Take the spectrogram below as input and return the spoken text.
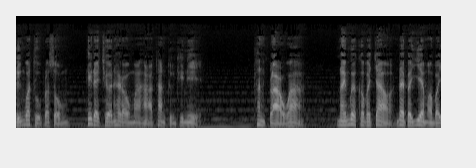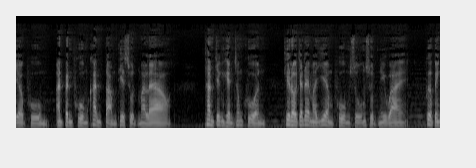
ถึงวัตถุประสงค์ที่ได้เชิญให้เรามาหาท่านถึงที่นี่ ท่านกล่าวว่า ในเมื่อข้าพเจ้าได้ไปเยี่ยมอบายภูมิ อันเป็นภูมิขั้นต่ำที่สุดมาแล้ว ท่านจึงเห็นสมควรที่เราจะได้มาเยี่ยมภูมิสูงสุดนี้ไว้ พื่อเป็น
